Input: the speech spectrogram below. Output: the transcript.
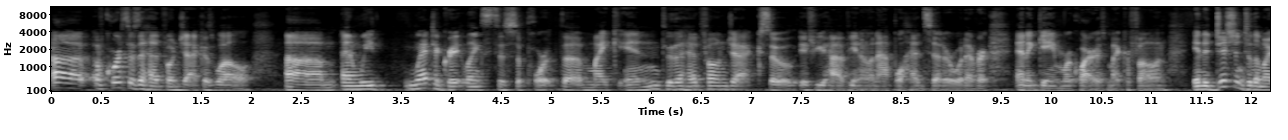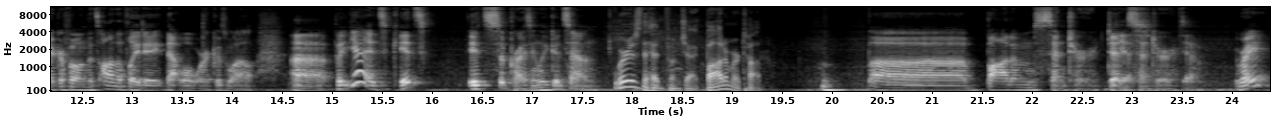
uh, of course, there's a headphone jack as well, um, and we went to great lengths to support the mic in through the headphone jack. So, if you have you know an Apple headset or whatever, and a game requires microphone, in addition to the microphone that's on the Playdate, that will work as well. Uh, but yeah, it's it's it's surprisingly good sound. Where is the headphone jack? Bottom or top? Uh, bottom center, dead Yes. center, Yeah. right?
